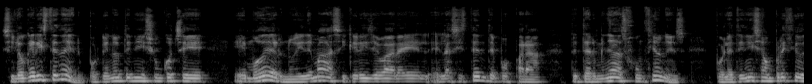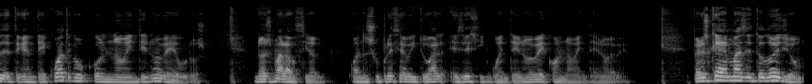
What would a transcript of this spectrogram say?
si lo queréis tener, porque no tenéis un coche eh, moderno y demás y queréis llevar el, el asistente pues para determinadas funciones, pues le tenéis a un precio de 34,99 euros. No es mala opción, cuando su precio habitual es de 59,99. Pero es que además de todo ello,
